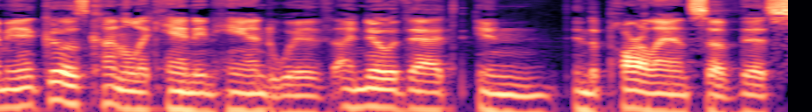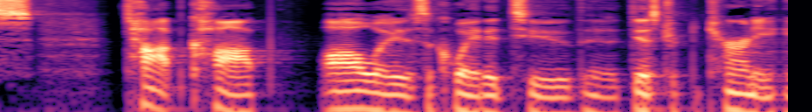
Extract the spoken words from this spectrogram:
I mean, it goes kind of like hand in hand with. I know that in in the parlance of this, top cop always equated to the district attorney.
